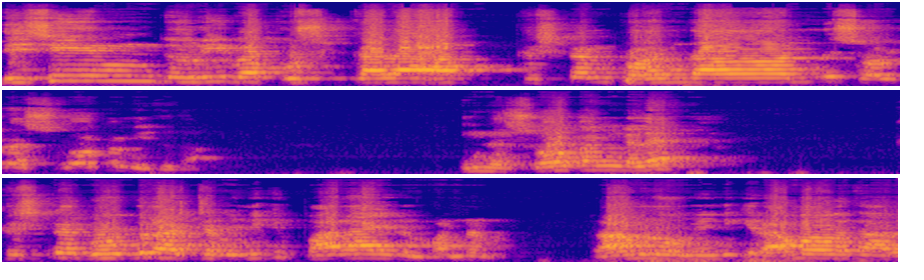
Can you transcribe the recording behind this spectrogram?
திசீந்துரிவ புஷ்கலா கிருஷ்ணன் பிறந்தான்னு சொல்ற ஸ்லோகம் இதுதான். இந்த ஸ்லோகங்களை கிருஷ்ண கோகுலாஷ்டமி இன்னைக்கு பாராயணம் பண்ணணும். ராமநவமி இன்னைக்கு ராமாவதார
